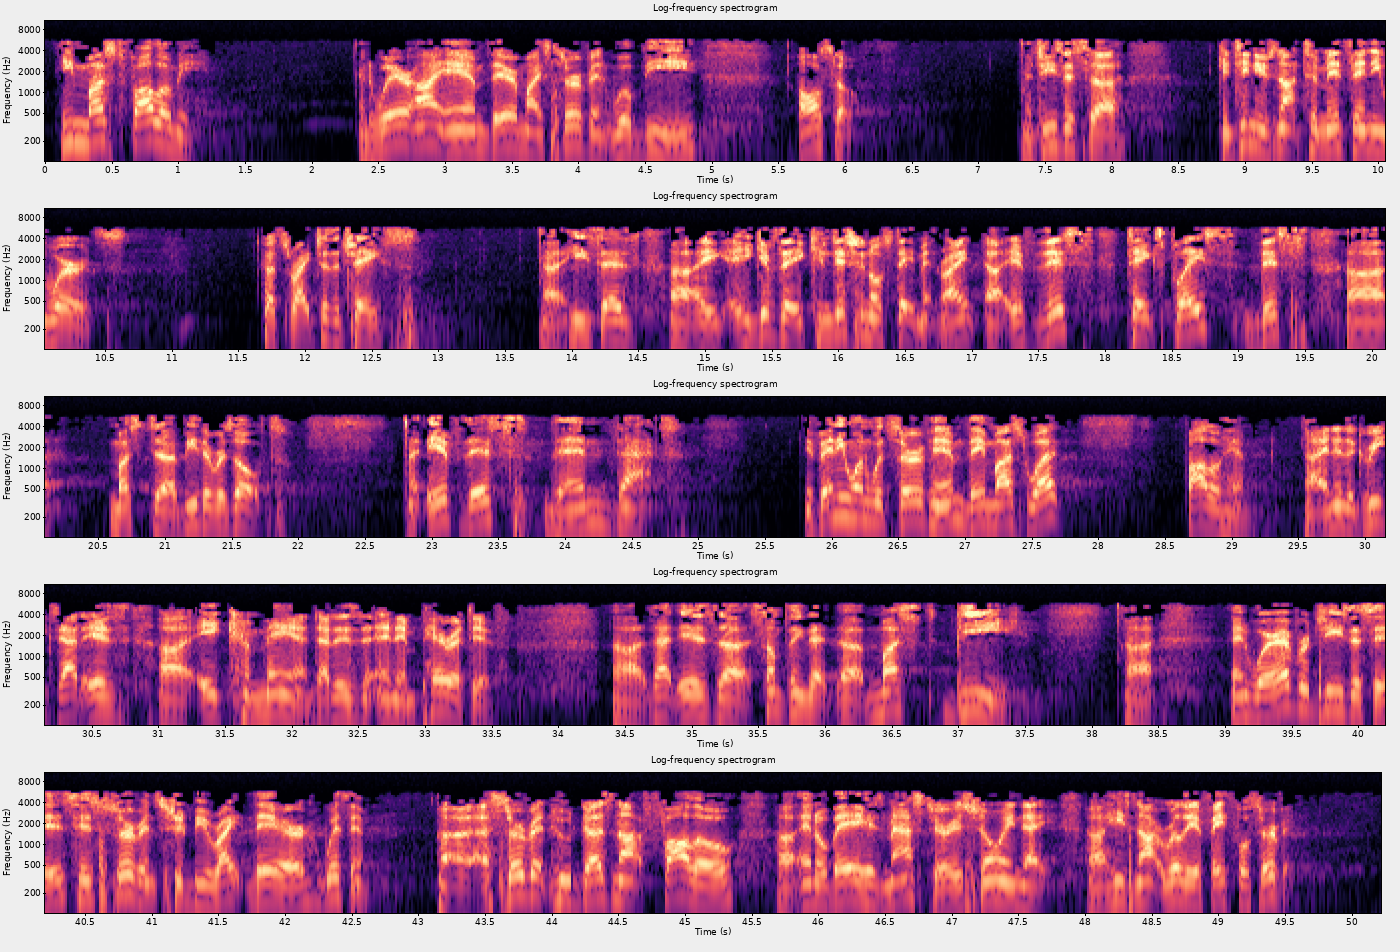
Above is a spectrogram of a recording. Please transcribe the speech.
he must follow me. And where I am, there my servant will be also. Now, Jesus uh, continues not to mince any words, cuts right to the chase. Uh, he says, uh, he gives a conditional statement, right? Uh, if this takes place, this uh, must uh, be the result. Uh, if this, then that. If anyone would serve him, they must what? Follow him. and in the Greek, that is a command. That is an imperative. that is something that must be. and wherever Jesus is, his servants should be right there with him. Uh, a servant who does not follow uh, and obey his master is showing that uh, he's not really a faithful servant.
